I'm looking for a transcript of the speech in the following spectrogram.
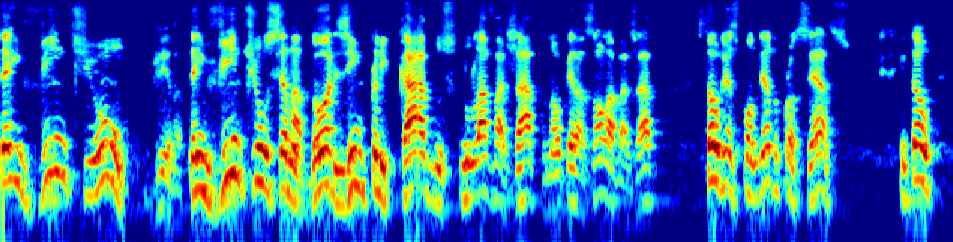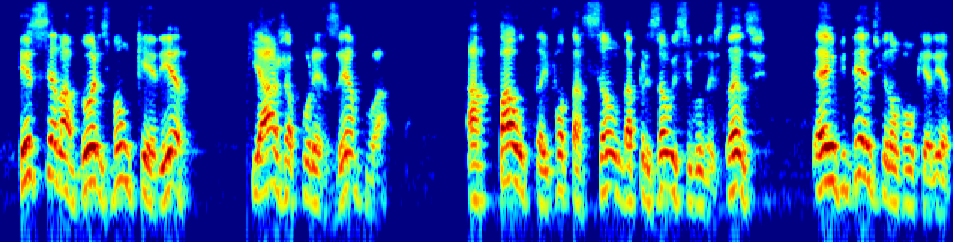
tem 21, Vila, tem 21 senadores implicados no Lava Jato, na Operação Lava Jato, estão respondendo o processo. Então, esses senadores vão querer que haja, por exemplo, a pauta e votação da prisão em segunda instância, é evidente que não vão querer.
